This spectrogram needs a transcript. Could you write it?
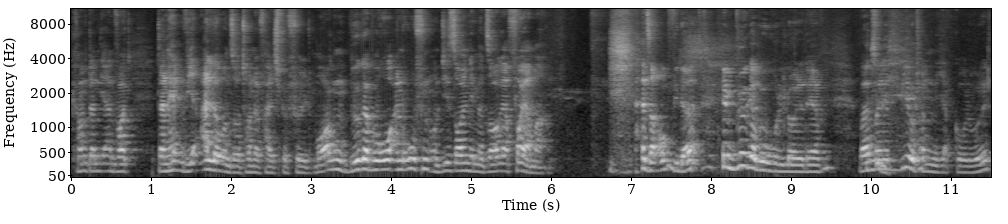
kommt dann die Antwort, dann hätten wir alle unsere Tonne falsch befüllt. Morgen Bürgerbüro anrufen und die sollen dem Entsorger Feuer machen. Also auch wieder im Bürgerbüro die Leute nerven, weil meine Biotonne nicht abgeholt wurde.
